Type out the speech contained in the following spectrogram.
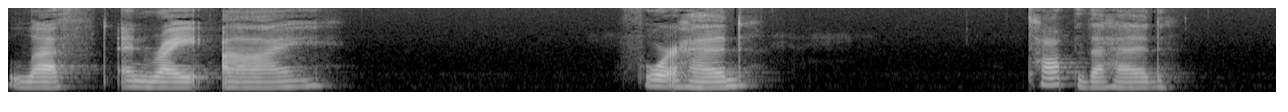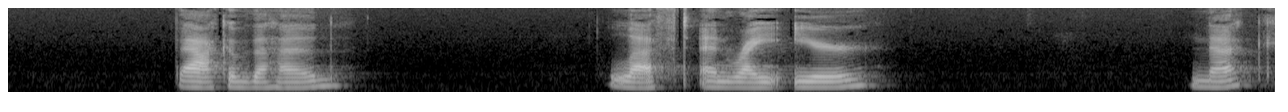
left and right eye, forehead, top of the head, back of the head, left and right ear, neck,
